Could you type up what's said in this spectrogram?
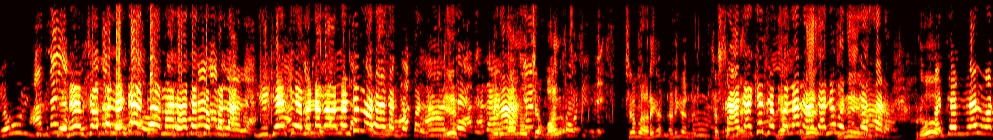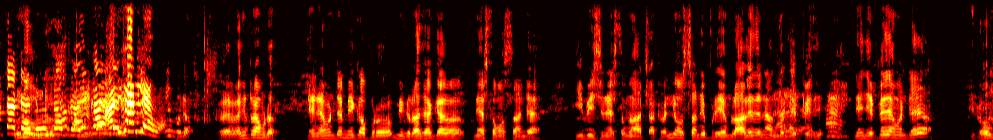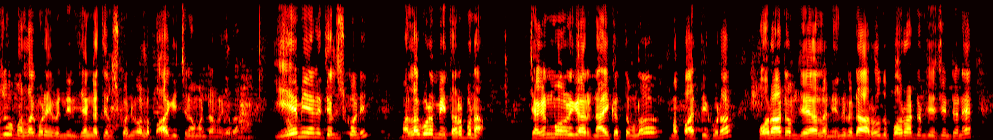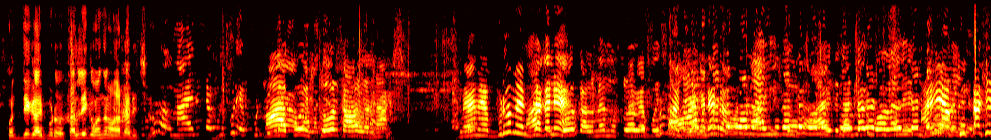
మేము చెప్పాలంటే అదో మా రాజా చెప్పాలా? ఈ గేర్కి ఏమన్నా కావాలంటే మా రాజా చెప్పాలా? మీరు మీరు వాళ్ళు వచ్చి వాళ్ళు వచ్చినప్పుడు అడగండి అడగండి. చేస్తాం. రాజాకే చెప్పాలా? రాజానే వచ్చి చేస్తాడు. ఇప్పుడు పద్దెనిమిది వేలు పడతాండే లేవు వెంకటరాముడు నేనేమంటే మీకు అప్పుడు మీకు రజాక నేస్తం వస్తాండే ఈబీసీ నేస్తము అట్లా అటువన్నీ వస్తాండే. ఇప్పుడు ఏం రాలేదని అందరూ చెప్పేది. నేను చెప్పేది ఏమంటే ఈరోజు మళ్ళీ కూడా ఇవన్నీ నిజంగా తెలుసుకొని వాళ్ళు బాగా ఇచ్చినామంటున్నారు కదా. ఏమి అని తెలుసుకొని మళ్ళీ కూడా మీ తరపున జగన్మోహన్ రెడ్డి గారి నాయకత్వంలో మా పార్టీ కూడా పోరాటం చేయాలని. ఎందుకంటే ఆ రోజు పోరాటం చేసింటేనే కొద్దిగా ఇప్పుడు తల్లికి వందనం ఆటాడిచ్చినారు. మాకు స్టోర్ కావాలన్నా. మేము ఎప్పుడు మేము జగనే. కుక్కకి.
